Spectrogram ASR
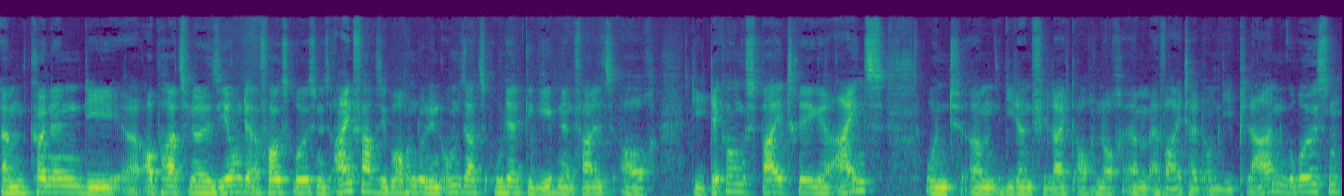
ähm, können. Die äh, Operationalisierung der Erfolgsgrößen ist einfach. Sie brauchen nur den Umsatz oder gegebenenfalls auch die Deckungsbeiträge 1 und ähm, die dann vielleicht auch noch ähm, erweitert um die Plangrößen.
